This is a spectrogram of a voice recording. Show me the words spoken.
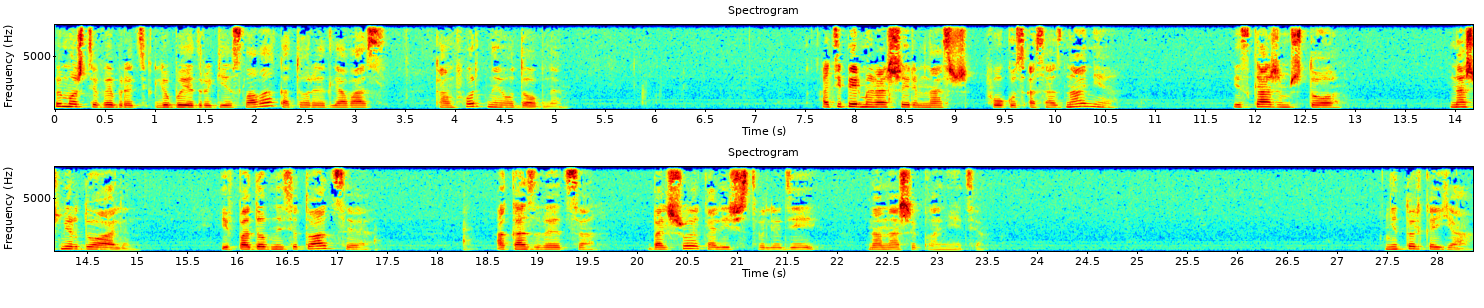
Вы можете выбрать любые другие слова, которые для вас комфортны и удобны. А теперь мы расширим наш фокус осознания и скажем, что наш мир дуален, и в подобной ситуации оказывается большое количество людей – на нашей планете. Не только я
